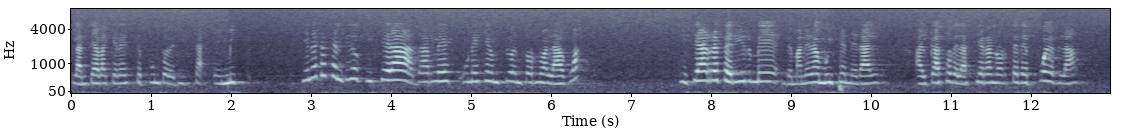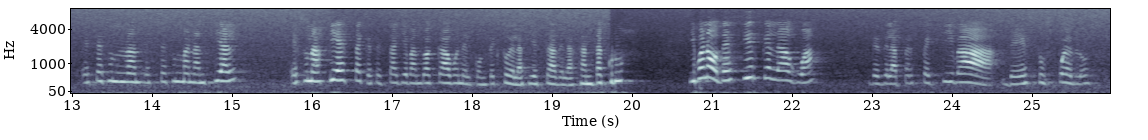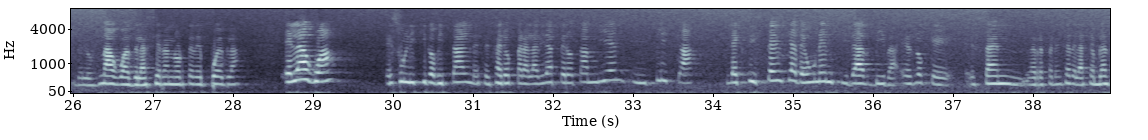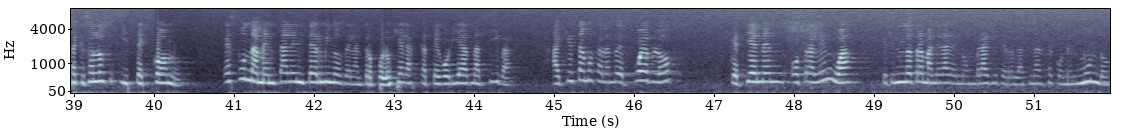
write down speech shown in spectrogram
planteaba que era este punto de vista EMIC. Y en ese sentido quisiera darles un ejemplo en torno al agua. Quisiera referirme de manera muy general al caso de la Sierra Norte de Puebla. Este es, un, este es un manantial, es una fiesta que se está llevando a cabo en el contexto de la fiesta de la Santa Cruz. Y bueno, decir que el agua, desde la perspectiva de estos pueblos, de los nahuas de la Sierra Norte de Puebla, el agua es un líquido vital necesario para la vida, pero también implica la existencia de una entidad viva, es lo que está en la referencia de la semblanza, que son los itecome. Es fundamental en términos de la antropología las categorías nativas. Aquí estamos hablando de pueblos que tienen otra lengua, que tienen otra manera de nombrar y de relacionarse con el mundo.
